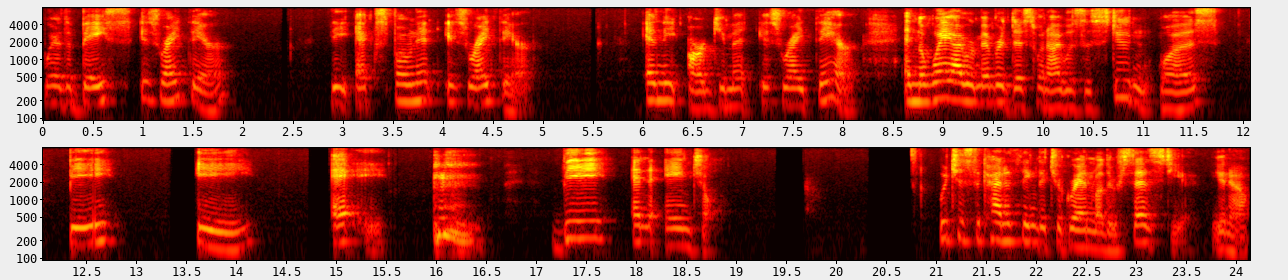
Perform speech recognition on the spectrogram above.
Where the base is right there, the exponent is right there, and the argument is right there. And the way I remembered this when I was a student was B, E, A, be an angel which is the kind of thing that your grandmother says to you, you know.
